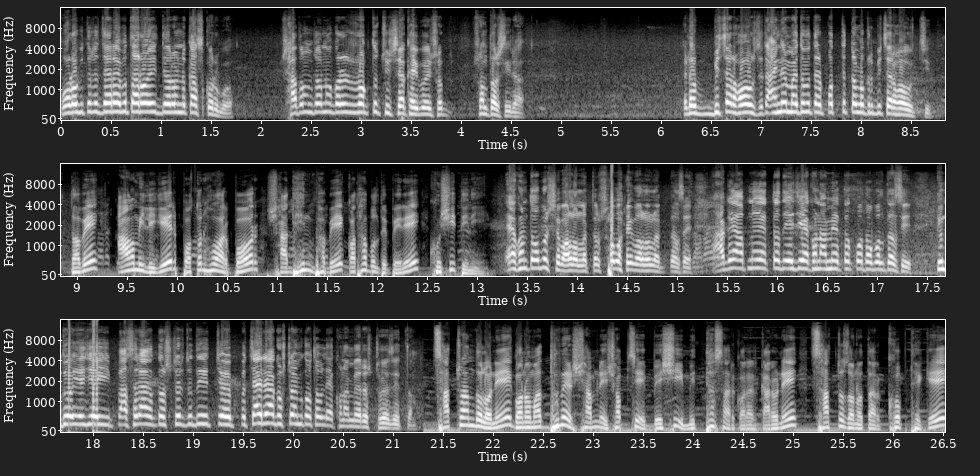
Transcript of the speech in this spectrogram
পরবর্তীতে যারা হবে তারাও এই ধরনের কাজ করব। সাধারণ জনগণের রক্ত চুষা খাইবে এইসব সন্ত্রাসীরা। এটা বিচার হওয়া উচিত। আইনের মাধ্যমে তার প্রত্যেকটা লোকের বিচার হওয়া উচিত। তবে আওয়ামী লীগের পতন হওয়ার পর স্বাধীনভাবে কথা বলতে পেরে খুশি তিনি। এখন তো অবশ্যই ভালো লাগতো সবারই ভালো লাগতেছে। আগে আপনি একটা এই যে এখন আমি একটা কথা বলতেছি কিন্তু এই যে এই পাঁচই আগস্টের যদি চারই আগস্ট আমি কথা বলি এখন আমি অ্যারেস্ট হয়ে যেতাম। ছাত্র আন্দোলনে গণমাধ্যমের সামনে সবচেয়ে বেশি মিথ্যাচার করার কারণে ছাত্র জনতার ক্ষোভ থেকে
